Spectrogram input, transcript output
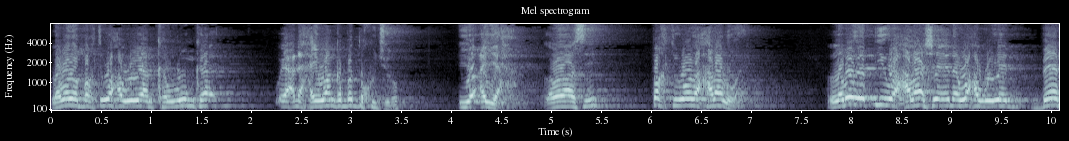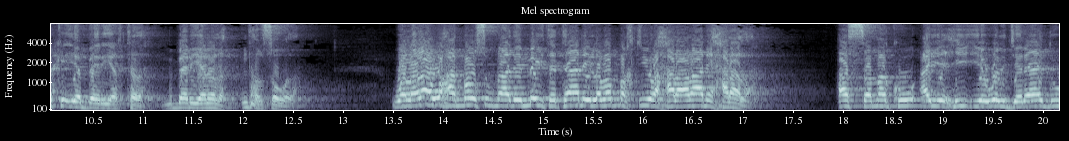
Labada bakti waxa weeyaan kalluunka yani xayawaanka badda ku jiro iyo ayaxa. Labadaasi baktigooda xalaal waay labada dhiig oo xalaasheena waxa weeyaan beerka iyo beeryarada intaasu soo wada. Walanaa waxaa noo sugnaaday meytataani laba bakti oo xalaalaani xalaala asamaku ayaxi iyo waljaraadu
